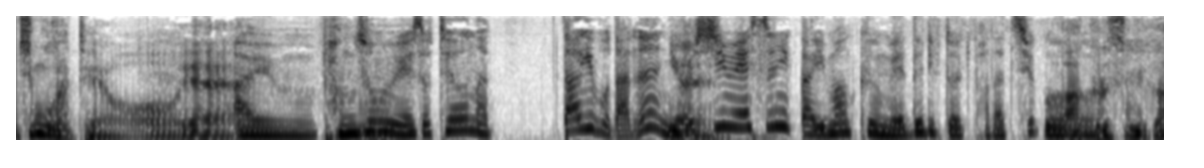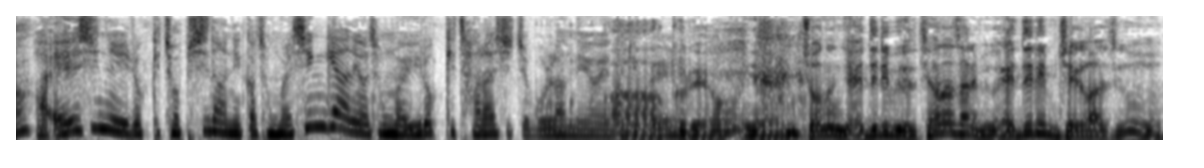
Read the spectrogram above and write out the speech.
친구 같아요. 예. 아유, 방송을 위해서 태어났 다기보다는 네. 열심히 했으니까 이만큼 애드립도 받아치고. 아, 그렇습니까? 아, 애신을 이렇게 접신하니까 정말 신기하네요. 정말 이렇게 잘하실 줄 몰랐네요, 애드립을. 아, 그래요? 예. 저는 애드립 위해서 태어난 사람이고, 애드립 제가 그,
